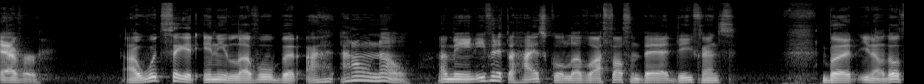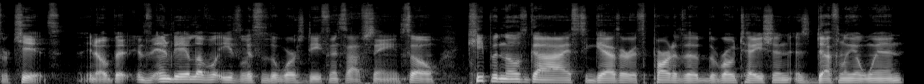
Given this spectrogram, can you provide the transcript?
ever I would say at any level, but I, I don't know. I mean, even at the high school level, I saw some bad defense, but you know, those were kids. You know, but at the NBA level, easily this is the worst defense I've seen. So keeping those guys together as part of the, the rotation is definitely a win.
